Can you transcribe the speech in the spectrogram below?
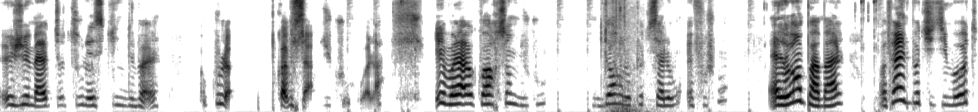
je vais mettre tous les skins de bah, en couleur comme ça, du coup, voilà. Et voilà à quoi ressemble, du coup, dans le petit salon. Et franchement, elle rend pas mal. On va faire une petite emote.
